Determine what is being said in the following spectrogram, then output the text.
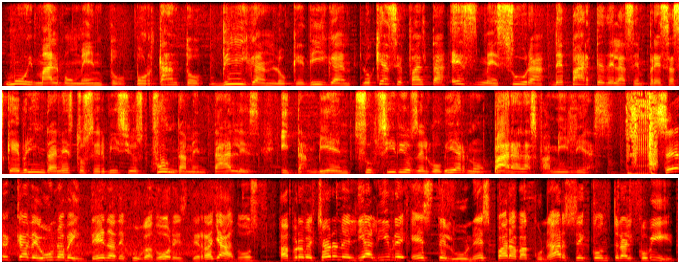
muy mal momento. Por tanto, digan lo que digan, lo que hace falta es mesura de parte de las empresas que brindan estos servicios fundamentales y también subsidios del gobierno para las familias. Cerca de una veintena de jugadores de Rayados aprovecharon el día libre este lunes para vacunarse contra el COVID.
